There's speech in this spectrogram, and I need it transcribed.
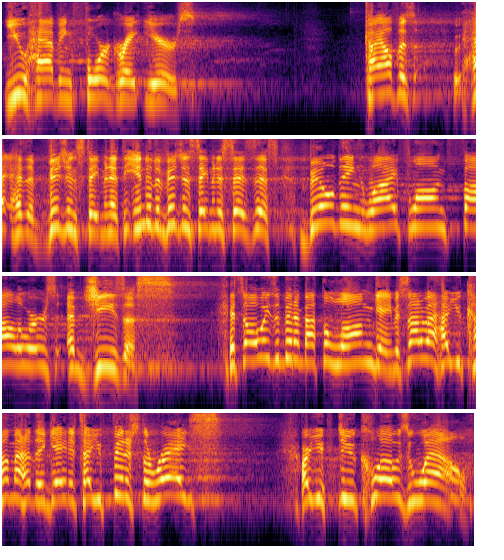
you having four great years. Chi has a vision statement. At the end of the vision statement, it says this building lifelong followers of Jesus. It's always been about the long game. It's not about how you come out of the gate, it's how you finish the race. Are you, do you close well?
